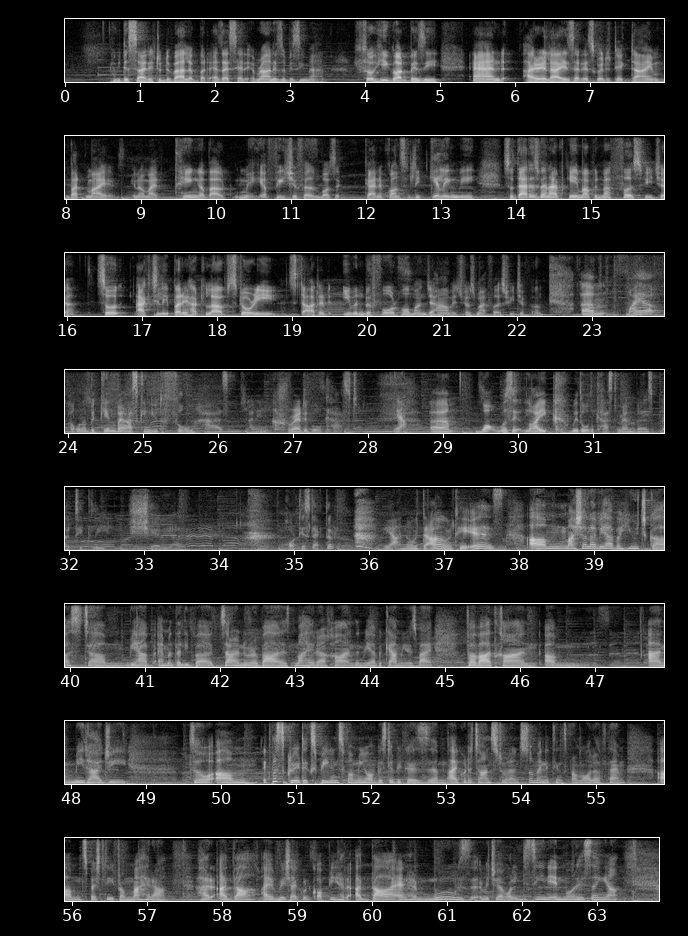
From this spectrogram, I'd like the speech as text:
we decided to develop. But as I said, Imran is a busy man, so he got busy, and I realized that it's going to take time. But my you know my thing about making a feature film was kind of constantly killing me. So that is when I came up with my first feature. So actually, Parey Hut Love story started even before Ho Mann Jahaan, which was my first feature film. Um, Maya, I want to begin by asking you the film has an incredible cast. Yeah. Um, what was it like with all the cast members, particularly Shahryar? Hottest actor? Yeah, no doubt, he is. Um, mashallah, we have a huge cast. Um, we have Ahmed Ali Bhatt, Zara Noor Abbas, Mahira Khan, then we have a cameos by Fawad Khan um, and Miraji. So um, it was great experience for me, obviously, because um, I got a chance to learn so many things from all of them, um, especially from Mahira. Her ada, I wish I could copy her ada and her moves, which we have already seen in More Sanya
